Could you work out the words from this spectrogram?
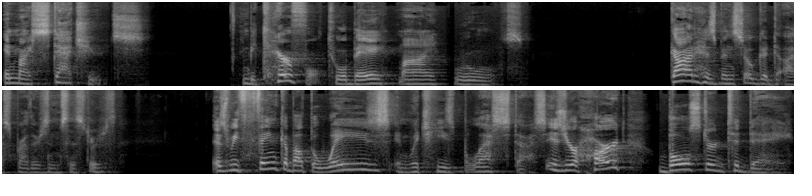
in my statutes and be careful to obey my rules. God has been so good to us, brothers and sisters. As we think about the ways in which He's blessed us, is your heart bolstered today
